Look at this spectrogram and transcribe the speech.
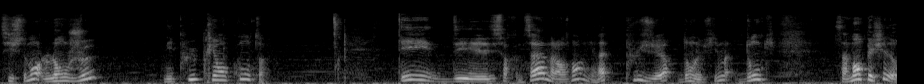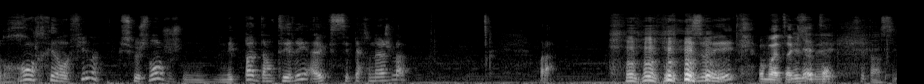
si justement l'enjeu n'est plus pris en compte? Et des histoires comme ça, malheureusement, il y en a plusieurs dans le film. Donc, ça m'a empêché de rentrer dans le film, puisque justement, je n'ai pas d'intérêt avec ces personnages-là. Désolé. Bon bah t'inquiète. c'est ainsi.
